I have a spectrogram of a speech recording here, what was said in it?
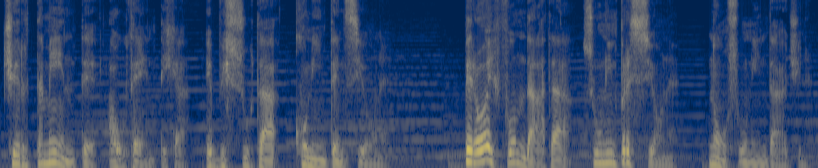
certamente autentica e vissuta con intenzione, però è fondata su un'impressione, non su un'indagine.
